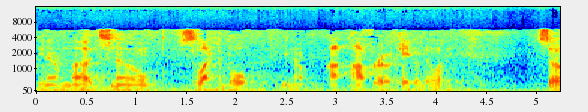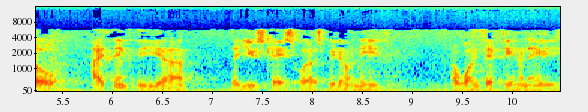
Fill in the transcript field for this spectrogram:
You know, mud, snow, selectable, you know, off-road capability. So I think the uh, the use case was we don't need a 150 and an 80.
